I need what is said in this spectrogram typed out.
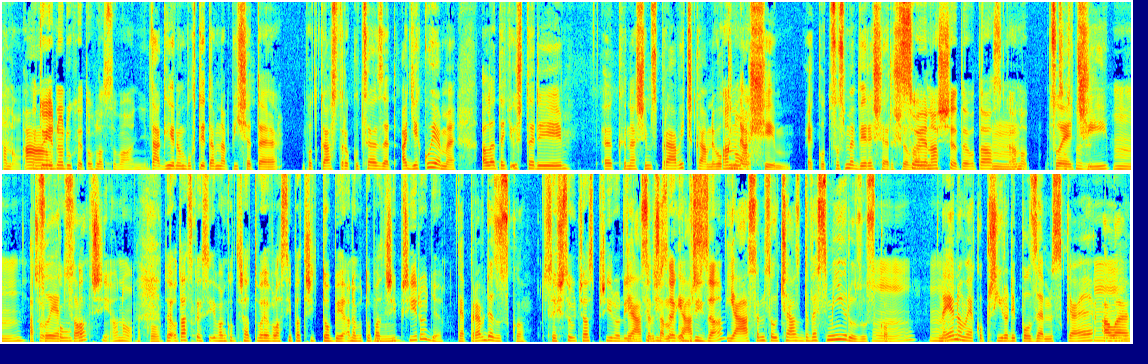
Ano, A- je to jednoduché to hlasování. Tak jenom buchty tam napíšete podcast roku CZ a děkujeme. Ale teď už tedy k našim zprávičkám, nebo k Ano. našim. Jako co jsme vyrešeršovali. Co je naše, to je otázka. Mm. Ano, Co je jsme- čí? Mm, A co je komu co? patří, ano. Jako, To je otázka, jestli Ivanko třeba tvoje vlasy patří tobě, anebo to patří Mm. přírodě. to je pravda, Zuzko. Jsi součást přírody? Já jsem, sam, se jako já, bříza? já jsem součást vesmíru, Zuzko. Mm, mm. Nejenom jako přírody pozemské, Mm. ale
